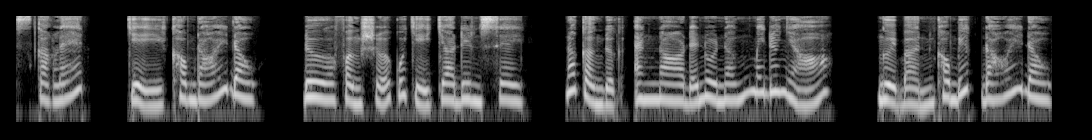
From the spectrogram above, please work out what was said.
Scarlett, chị không đói đâu. Đưa phần sữa của chị cho Dinsey. Nó cần được ăn no để nuôi nấng mấy đứa nhỏ. Người bệnh không biết đói đâu.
